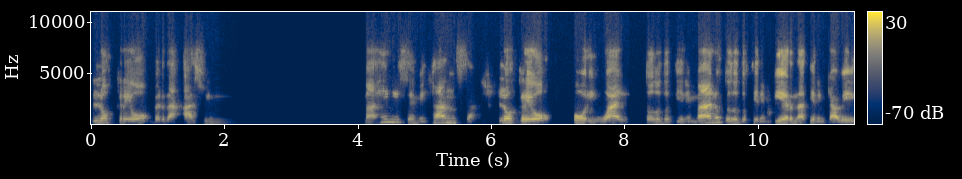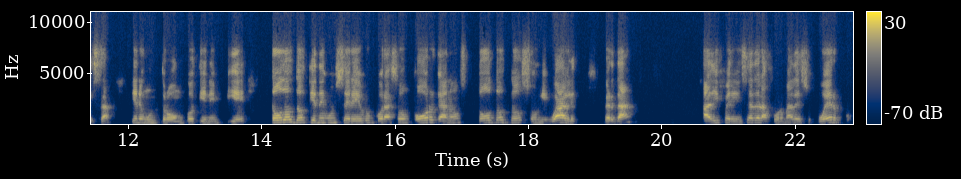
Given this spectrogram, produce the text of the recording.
Los creó, ¿verdad? A su imagen y semejanza. Los creó por igual todos dos tienen manos, todos dos tienen piernas, tienen cabeza, tienen un tronco, tienen pie, todos dos tienen un cerebro, un corazón, órganos, todos dos son iguales, ¿verdad? A diferencia de la forma de su cuerpo,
